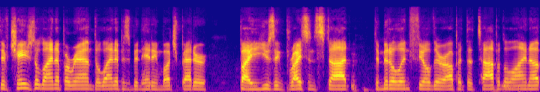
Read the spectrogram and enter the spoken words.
They've changed the lineup around. The lineup has been hitting much better by using Bryson Stott, the middle infielder, up at the top of the lineup.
